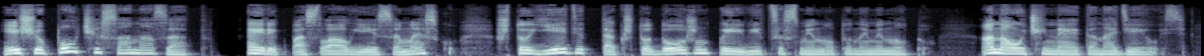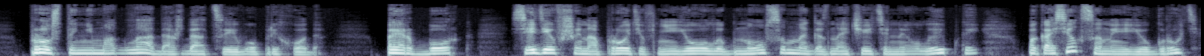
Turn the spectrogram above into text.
еще полчаса назад Эрик послал ей смс что едет, так что должен появиться с минуты на минуту. Она очень на это надеялась, просто не могла дождаться его прихода. Пэр Борг, сидевший напротив нее, улыбнулся многозначительной улыбкой, покосился на ее грудь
